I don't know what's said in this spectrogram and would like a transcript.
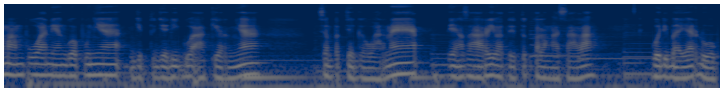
kemampuan yang gue punya gitu. Jadi gue akhirnya sempet jaga warnet yang sehari waktu itu kalau nggak salah gue dibayar 20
